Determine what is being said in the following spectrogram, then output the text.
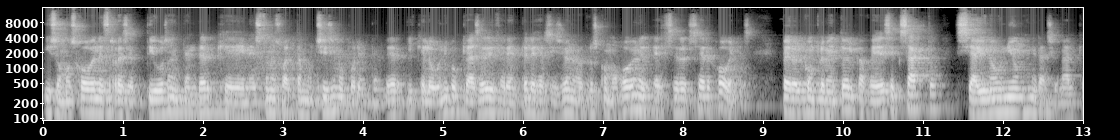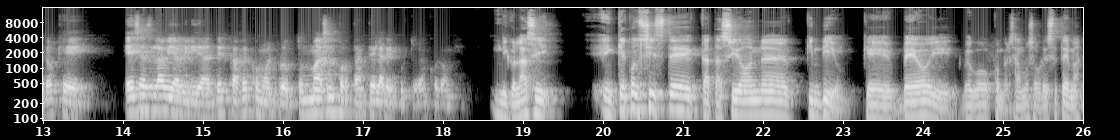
y somos jóvenes receptivos a entender que en esto nos falta muchísimo por entender y que lo único que hace diferente el ejercicio de nosotros como jóvenes es ser, jóvenes. Pero el complemento del café es exacto si hay una unión generacional. Creo que esa es la viabilidad del café como el producto más importante de la agricultura en Colombia. Nicolás, y ¿En qué consiste Catación eh, Quindío? Que veo y luego conversamos sobre ese tema,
